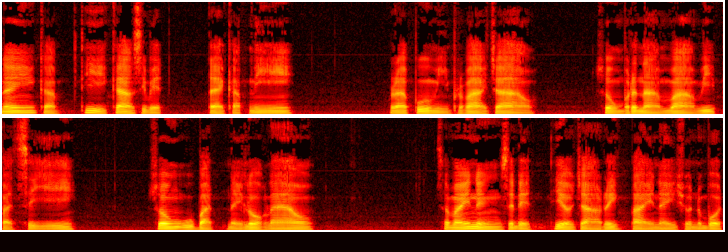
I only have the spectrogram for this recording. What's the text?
ในกับที่ 91 แต่กับนี้ พระผู้มีพระภาคเจ้า ทรงพระนามว่าวิปัสสี ทรงอุบัติในโลกแล้ว สมัยหนึ่งเสด็จเที่ยวจาริกไปในชนบท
